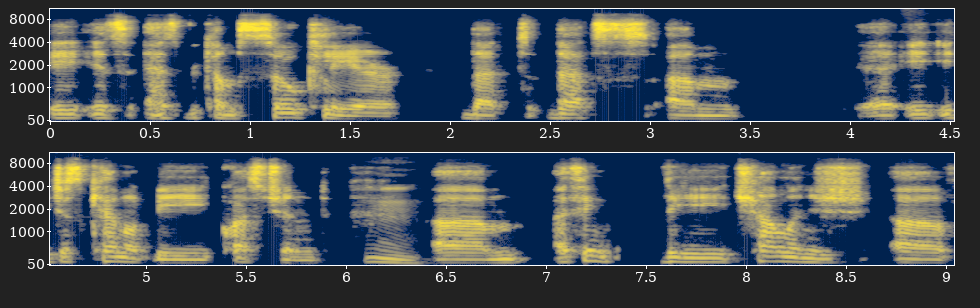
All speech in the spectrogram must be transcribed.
is has become so clear that that's um, it, it, just cannot be questioned mm. um, i think the challenge of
